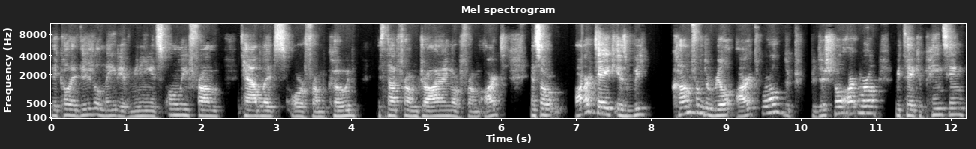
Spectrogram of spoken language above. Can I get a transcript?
They call it digital native, meaning it's only from tablets or from code. It's not from drawing or from art. And so our take is we come from the real art world, the traditional art world. We take a painting,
